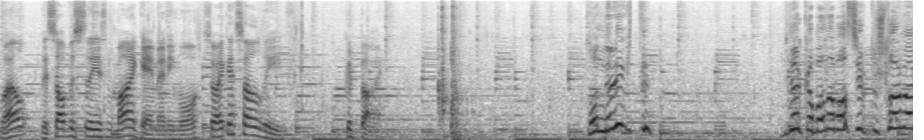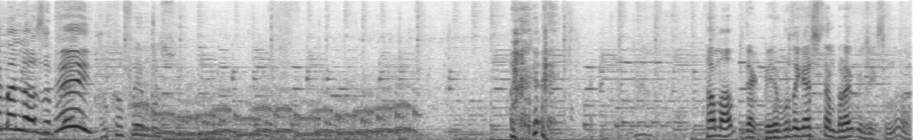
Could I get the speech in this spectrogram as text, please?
Well, this obviously isn't my game anymore, so I guess I'll leave. Goodbye. Lan nereye gittin? Bir dakika bana basacak tuşlar vermen lazım. Hey! Bu kafaya basıyor? tamam. Bir dakika beni burada gerçekten bırakmayacaksın değil mi?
